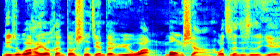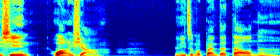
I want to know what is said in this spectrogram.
你如果还有很多世间的欲望、梦想，或者甚至是野心、妄想，你怎么办得到呢？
